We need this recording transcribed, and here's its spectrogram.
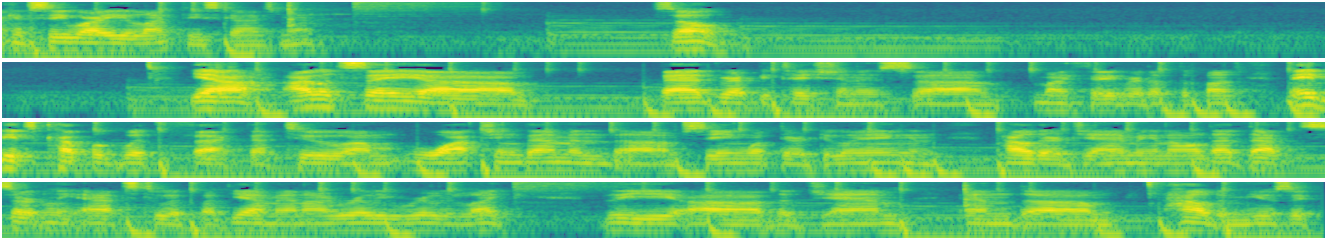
I can see why you like these guys, man. So, yeah, I would say uh, Bad Reputation is uh, my favorite of the bunch. Maybe it's coupled with the fact that too, I'm watching them and um, seeing what they're doing and how they're jamming and all that. That certainly adds to it. But yeah, man, I really, really like the uh, the jam and um, how the music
